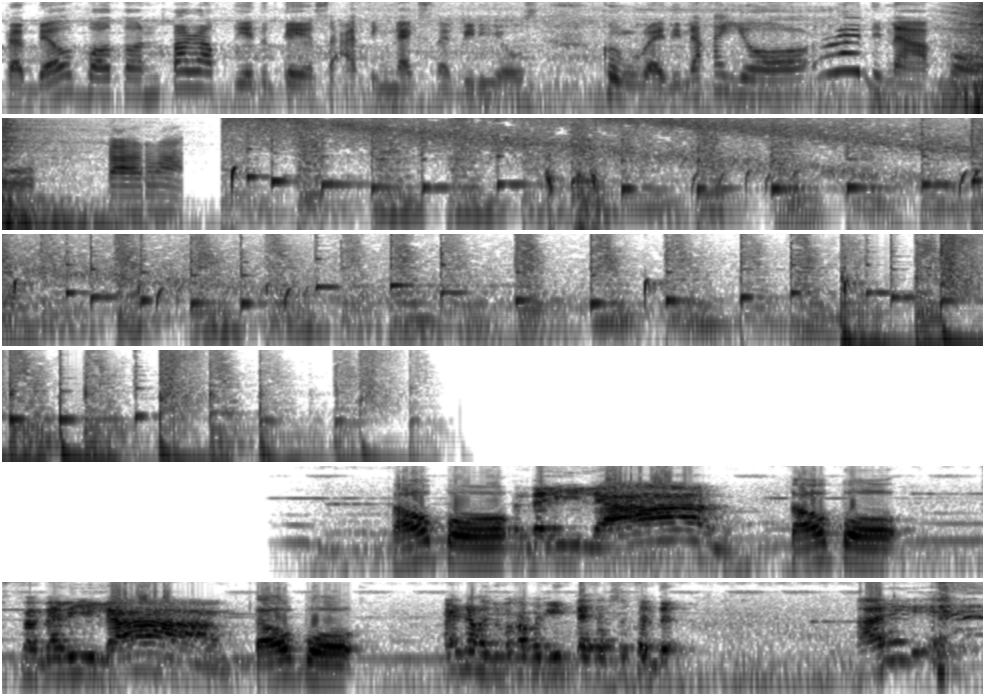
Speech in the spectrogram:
the bell button para updated kayo sa ating next na videos. Kung ready na kayo, ready na ako. Tara! Tao po. Sandali lang! Tao po. Sandali lang! Tao po. Ay, naku, di makapaghintay sa sandali. Ay!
